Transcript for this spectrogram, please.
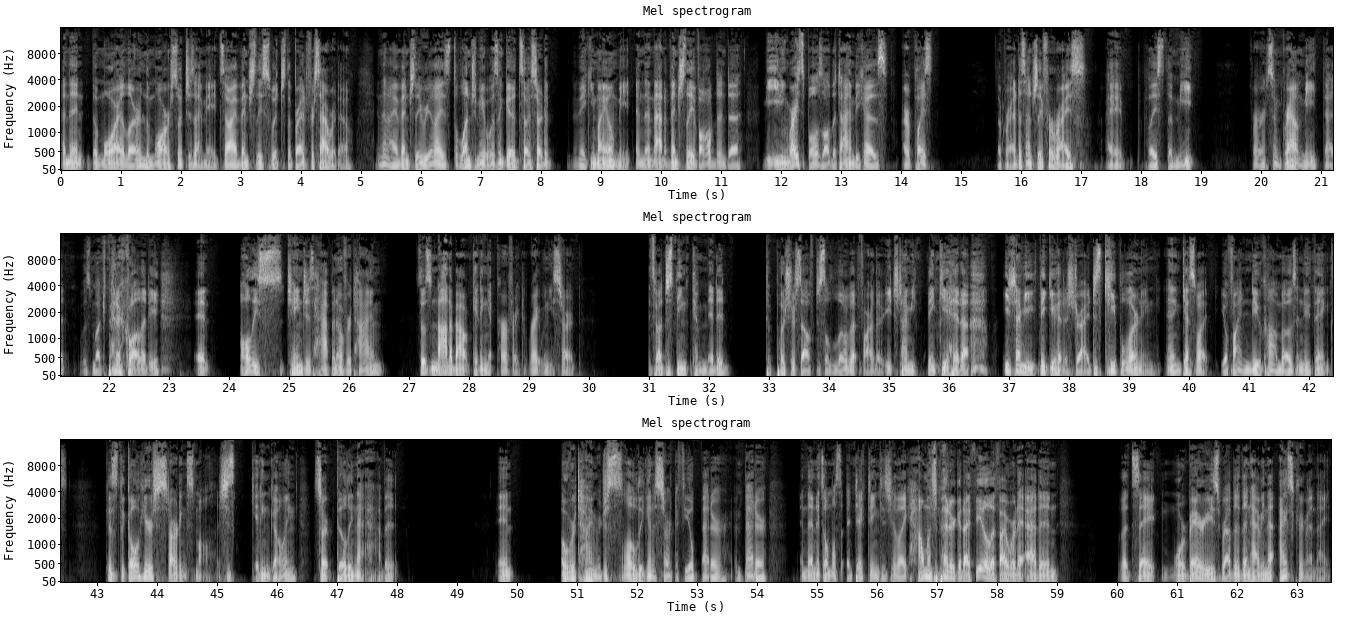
And then the more I learned, the more switches I made. So I eventually switched the bread for sourdough. And then I eventually realized the lunch meat wasn't good. So I started making my own meat. And then that eventually evolved into me eating rice bowls all the time because I replaced the bread essentially for rice. I replaced the meat for some ground meat that was much better quality. And all these changes happen over time. So it's not about getting it perfect right when you start. It's about just being committed to push yourself just a little bit farther each time you think you hit a each time you think you hit a stride. Just keep learning and guess what? You'll find new combos and new things. Cuz the goal here is starting small. It's just getting going, start building that habit. And over time, you're just slowly going to start to feel better and better. And then it's almost addicting because you're like, how much better could I feel if I were to add in, let's say, more berries rather than having that ice cream at night?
